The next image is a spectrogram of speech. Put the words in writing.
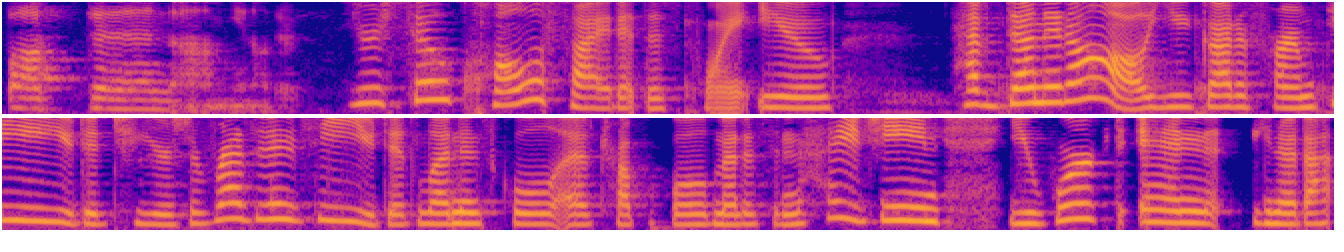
Boston. Um, you know, there's you're so qualified at this point. You have done it all. You got a PharmD, you did two years of residency, you did London School of Tropical Medicine and Hygiene, you worked in, you know, the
